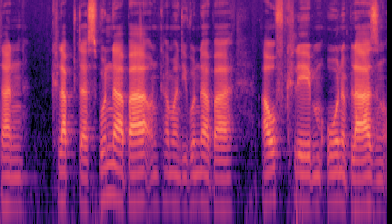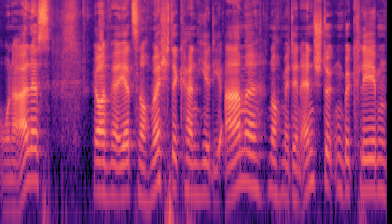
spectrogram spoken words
dann klappt das wunderbar und kann man die wunderbar aufkleben, ohne Blasen, ohne alles. Ja, und wer jetzt noch möchte, kann hier die Arme noch mit den Endstücken bekleben.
